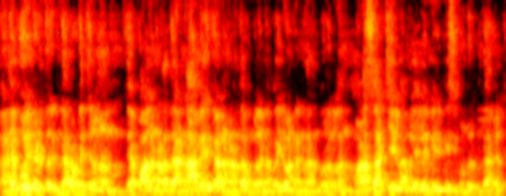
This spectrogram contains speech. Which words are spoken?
நெப்போலியன் எடுத்திருக்கின்றார் அவருடைய திருமணம் ஜப்பான்ல நடந்தான்னா அமெரிக்காவில் நடந்தா உங்களை நான் பைல்வான் ரங்கநாதன் போறவர்கள்லாம் மனசாட்சியே இல்லாமல் எல்லை மீறி பேசிக் கொண்டிருக்கின்றார்கள்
